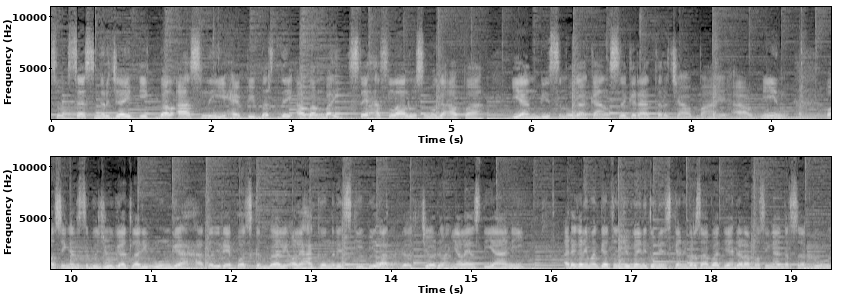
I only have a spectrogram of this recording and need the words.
Sukses ngerjain Iqbal asli, happy birthday abang baik, sehat selalu semoga apa yang disemogakan segera tercapai. Amin. Postingan tersebut juga telah diunggah atau direpost kembali oleh akun Rizky Bilar. Jodohnya Lestiani. Ada kalimat caption juga ini tuliskan bersahabat ya dalam postingan tersebut.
